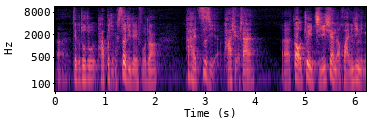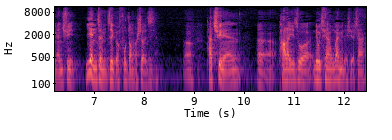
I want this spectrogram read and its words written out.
呃，这个猪猪它不仅设计这些服装。他还自己爬雪山，呃，到最极限的环境里面去验证这个服装的设计，呃，他去年呃爬了一座六千五百米的雪山，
